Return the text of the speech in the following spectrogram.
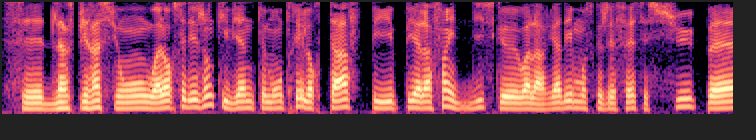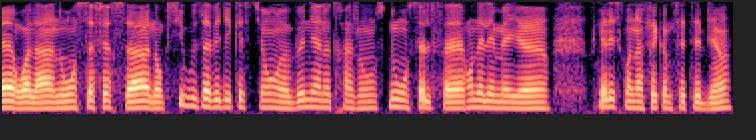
c'est de l'inspiration, ou alors c'est des gens qui viennent te montrer leur taf, puis, puis à la fin ils te disent que voilà, regardez moi ce que j'ai fait, c'est super, voilà, nous on sait faire ça, donc si vous avez des questions, euh, venez à notre agence, nous on sait le faire, on est les meilleurs, regardez ce qu'on a fait comme c'était bien,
